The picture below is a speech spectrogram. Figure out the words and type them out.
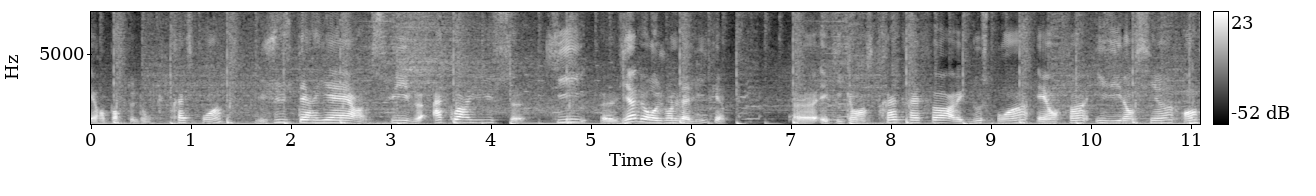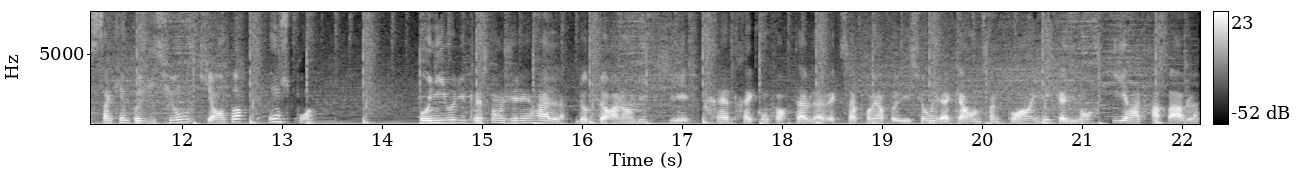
et remporte donc 13 points. Juste derrière suivent Aquarius qui euh, vient de rejoindre la ligue euh, et qui commence très très fort avec 12 points. Et enfin Easy l'Ancien en cinquième position qui remporte 11 points. Au niveau du classement général, Dr Alambic qui est très très confortable avec sa première position, il a 45 points, il est quasiment irrattrapable.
